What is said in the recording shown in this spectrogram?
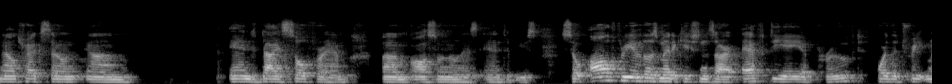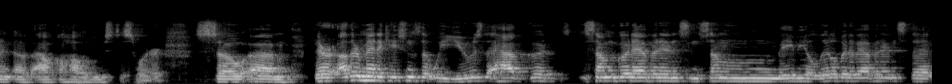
naltrexone, um, and disulfiram, um, also known as antabuse. So all three of those medications are FDA approved for the treatment of alcohol use disorder. So um, there are other medications that we use that have good, some good evidence and some maybe a little bit of evidence that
